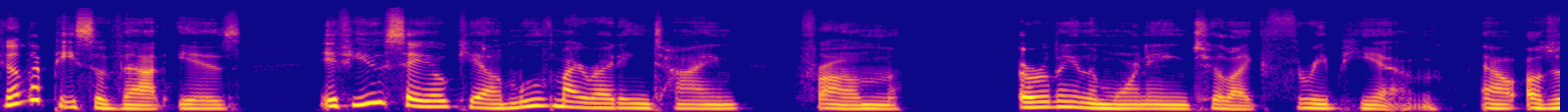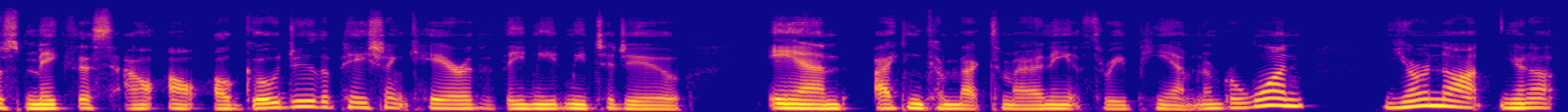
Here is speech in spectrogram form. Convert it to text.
the other piece of that is if you say, okay, I'll move my writing time from early in the morning to like 3 p.m., I'll, I'll just make this out. I'll, I'll go do the patient care that they need me to do, and I can come back to my writing at 3 p.m. Number one, you're not you're not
